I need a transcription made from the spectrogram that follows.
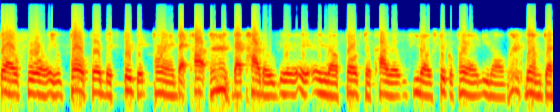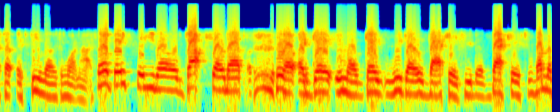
fell for, fall for the stupid plan that that Kaido, uh, uh, you know, falls to Kaido, you know, stupid plan, you know, them dressed up as females and whatnot. So basically, you know, Jock showed up, you know, and gave, you know, gave Rigo back his, you know, back his Wonder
